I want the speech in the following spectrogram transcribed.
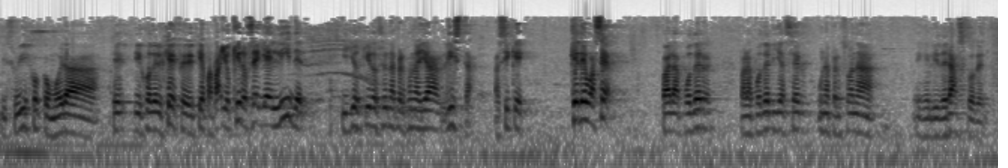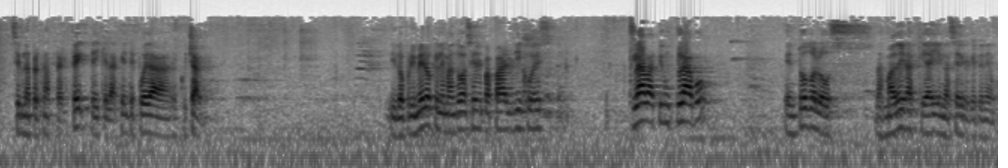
y su hijo, como era hijo del jefe, decía, papá, yo quiero ser ya el líder y yo quiero ser una persona ya lista. Así que, ¿qué debo hacer para poder, para poder ya ser una persona en el liderazgo, de ser una persona perfecta y que la gente pueda escucharme? Y lo primero que le mandó a hacer el papá al hijo es, clávate un clavo en todos los las maderas que hay en la cerca que tenemos.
